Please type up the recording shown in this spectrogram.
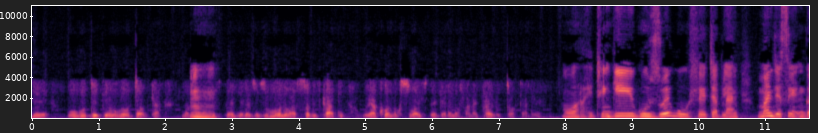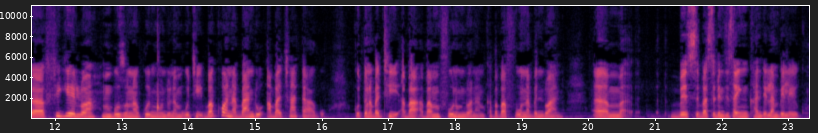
le ubudedengu wedoctor nofana mm. esibhedlela zoze umuntu ngasoke isikhathi uyakhona ukusuka isibhedlela nofana i-private doctor leyo allright ngikuzwe kuhle jabulani manje singafikelwa mbuzo nakwengqondo nami ukuthi bakhona abantu abachadako kodwana bathi abamfuni aba umntwana namkha babafuni abantwana um bese basebenzisa ingikhandelambeleko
